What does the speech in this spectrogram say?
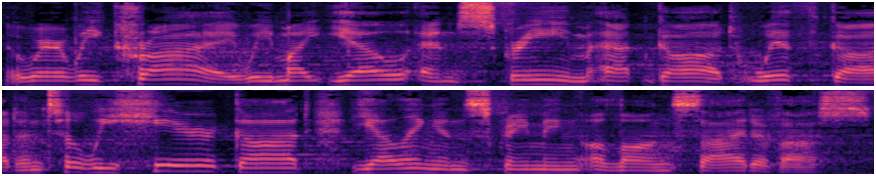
where we cry. We might yell and scream at God, with God, until we hear God yelling and screaming alongside of us.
